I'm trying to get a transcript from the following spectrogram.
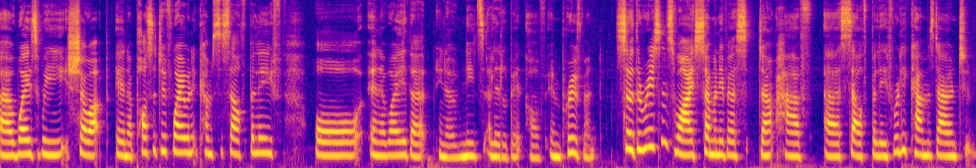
uh, ways we show up in a positive way when it comes to self belief or in a way that, you know, needs a little bit of improvement. So, the reasons why so many of us don't have uh, self belief really comes down to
